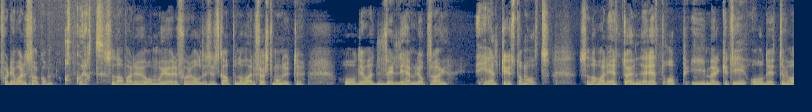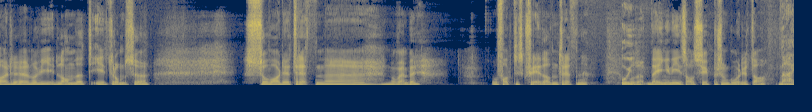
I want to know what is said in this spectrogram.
For det var det snakk om. Akkurat. Så da var det om å gjøre for oljeselskapene å være førstemann ute. Og det var et veldig hemmelig oppdrag. Helt tyst om alt. Så da var det ett døgn rett opp i mørketid, og dette var eh, når vi landet i Tromsø. Så var det 13. november. og faktisk fredag den 13. Oi. Og det, er ingen ishavsskipper som går ut da. Nei.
